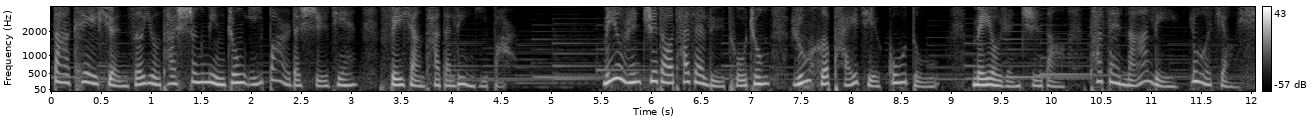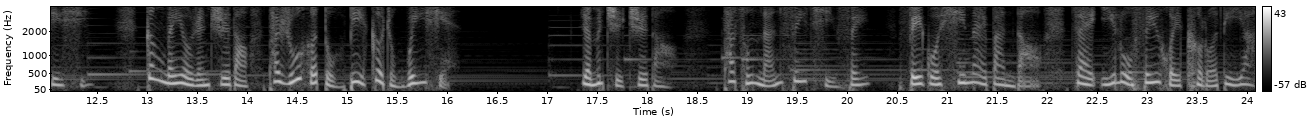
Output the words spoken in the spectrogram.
大 K 选择用他生命中一半的时间飞向他的另一半。没有人知道他在旅途中如何排解孤独，没有人知道他在哪里落脚歇息，更没有人知道他如何躲避各种危险。人们只知道。他从南非起飞，飞过西奈半岛，再一路飞回克罗地亚。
